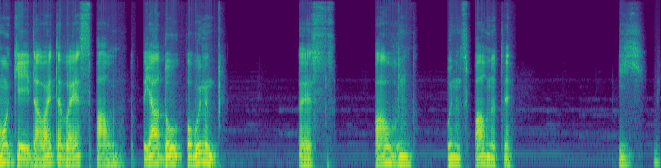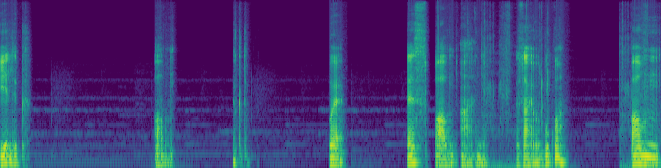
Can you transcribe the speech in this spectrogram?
Ну, окей, давайте VS Spawn. Тобто я дов... повинен. VS Spawn. Повинен спавнити. І велик. Spawn. Як там? V. S Spawn. А, ні. Зайва буква. Spawn.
